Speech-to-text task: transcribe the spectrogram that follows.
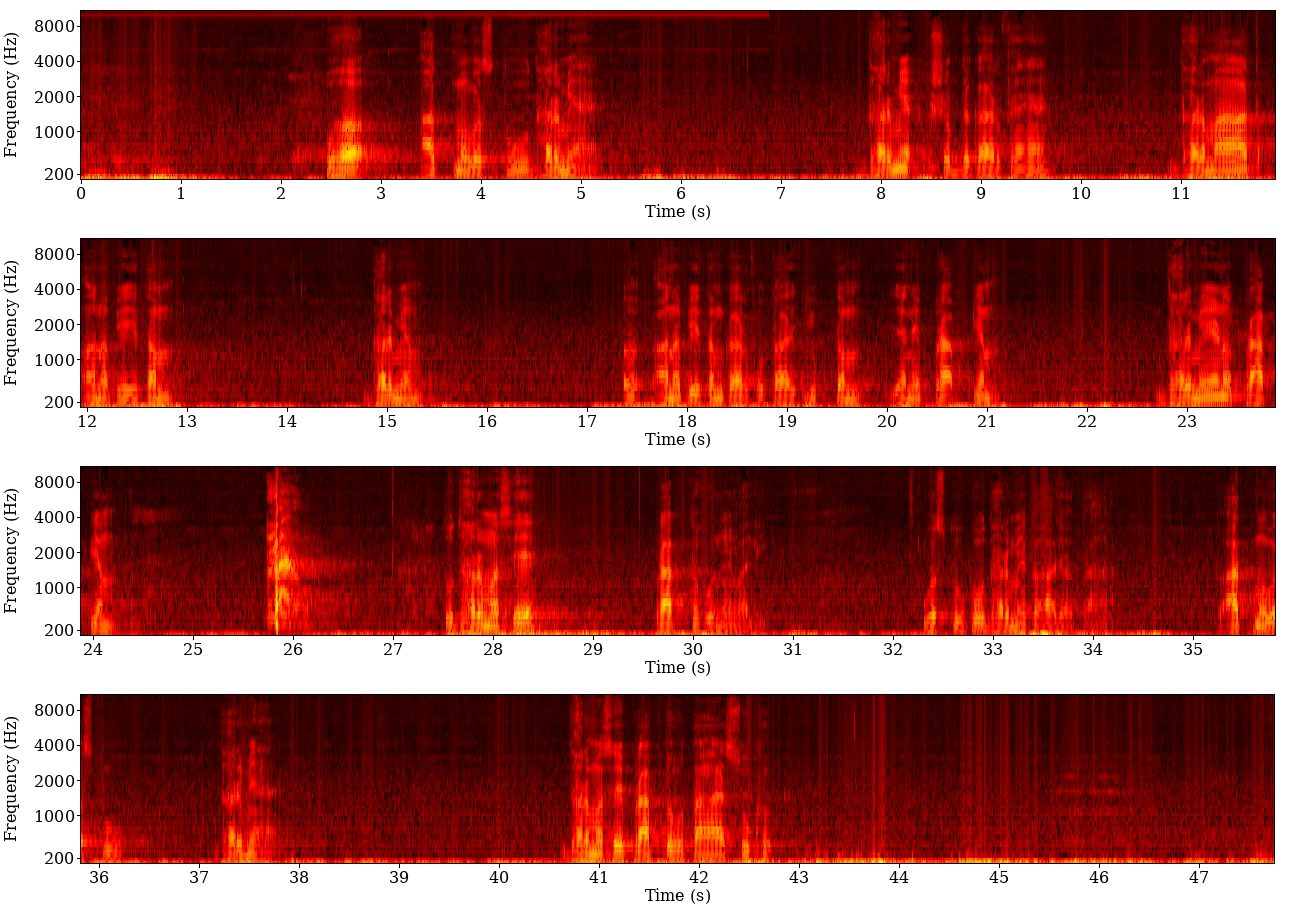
वह आत्मवस्तु धर्म्य है। धर्म्य शब्द का अर्थ है धर्मात अनपेतम। धर्म्यम अनपेतम का अर्थ होता है युक्तम, यानी प्राप्यम। धर्मेण प्राप्यम। तो धर्म से प्राप्त होने वाली वस्तु को धर्म कहा जाता है। तो आत्मवस्तु धर्म है। धर्म से प्राप्त होता है सुख।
